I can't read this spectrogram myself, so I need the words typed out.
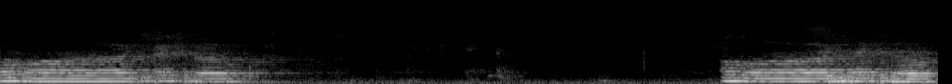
الله أكبر الله أكبر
